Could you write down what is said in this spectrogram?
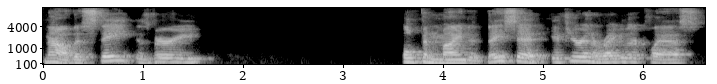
Now, the state is very open minded. They said if you're in a regular class,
